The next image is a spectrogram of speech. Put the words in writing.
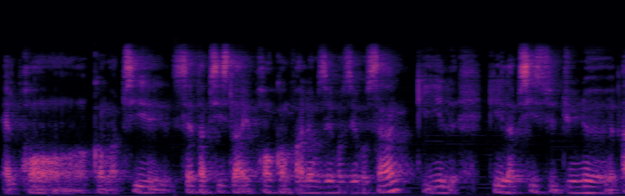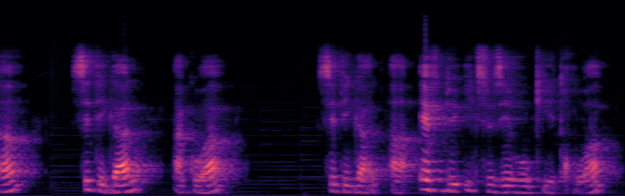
elle prend comme abscisse, cette abscisse-là, elle prend comme valeur 0,05 qui est, qui est l'abscisse du nœud 1, c'est égal à quoi? C'est égal à f de x0 qui est 3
